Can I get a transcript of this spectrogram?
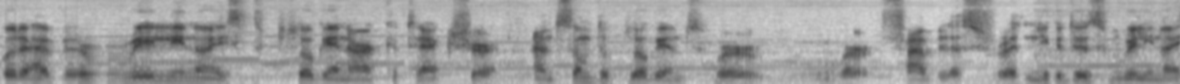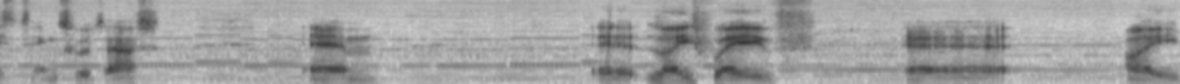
but it had a really nice plug-in architecture, and some of the plugins were were fabulous for it, and you could do some really nice things with that. Um, uh, Lightwave. Uh, I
